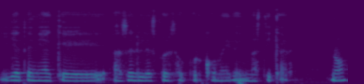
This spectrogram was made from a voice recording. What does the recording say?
ya tenía que hacer el esfuerzo por comer y masticar, ¿no?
